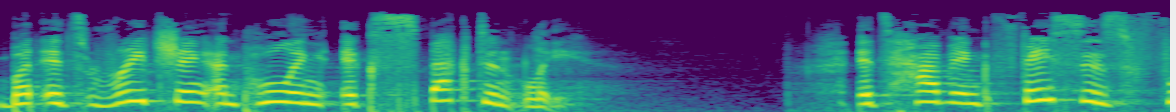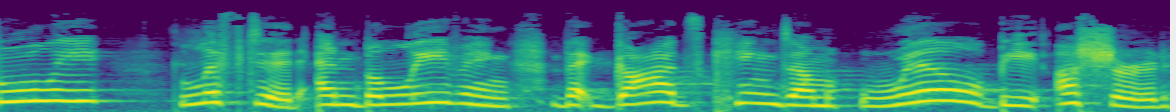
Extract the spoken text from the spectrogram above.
but it's reaching and pulling expectantly. It's having faces fully lifted and believing that God's kingdom will be ushered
